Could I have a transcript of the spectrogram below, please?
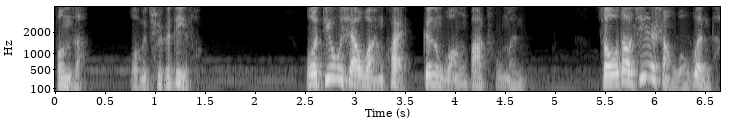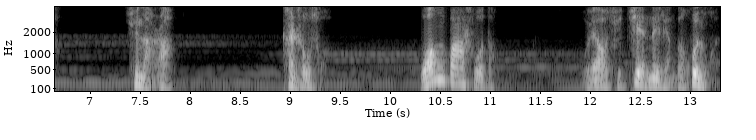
疯子，我们去个地方。我丢下碗筷，跟王八出门，走到街上，我问他：“去哪儿啊？”看守所。王八说道：“我要去见那两个混混。”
